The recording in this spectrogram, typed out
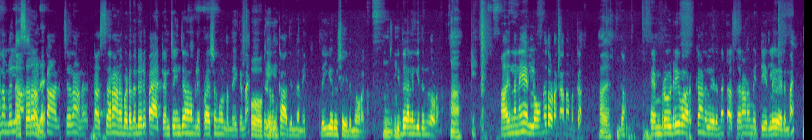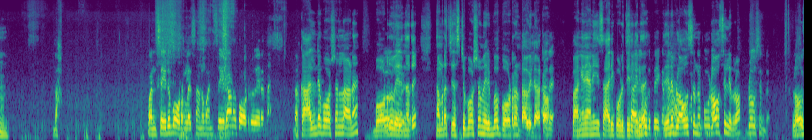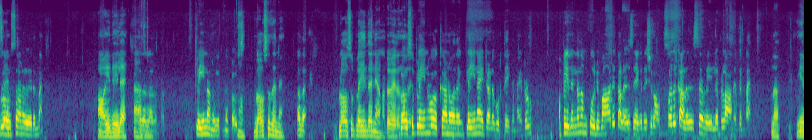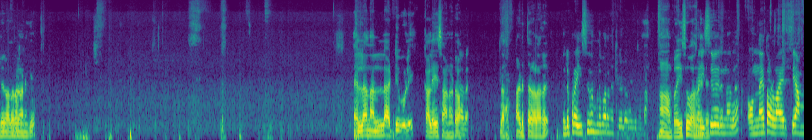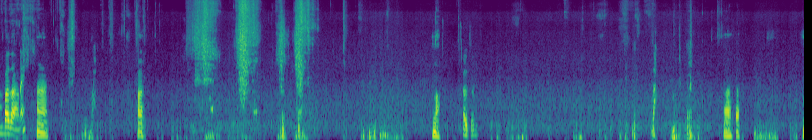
കാണിച്ചതാണ്. ടസറാണ് ബട്ട് അതിന്റെ ഒരു പാറ്റേൺ ചേഞ്ച് ആണ് നമ്മൾ ഇപ്രാവശ്യം കൊണ്ടുവന്നേക്കുന്നത്. നമുക്ക് ആദ്യം തന്നെ ഈ ഒരു ഷെയ്ഡിൽ നിന്ന് തുടങ്ങാം. ഇത് അല്ലെങ്കിൽ ഇതിന്ന് തുടങ്ങാം. ആദ്യം തന്നെ യെല്ലോന്ന് തുടങ്ങാം നമുക്ക്. എംബ്രോയിഡറി വർക്ക് ആണ് വരുന്ന ടസറാണ് മെറ്റീരിയൽ വരുന്നത്. വൺ സൈഡ് ബോർഡർലെസ് ആണ് വൺ സൈഡ് ആണ് ബോർഡർ വരുന്നത്. കാലിന്റെ പോർഷനിലാണ് ബോർഡർ വരുന്നത്. നമ്മുടെ ചെസ്റ്റ് പോർഷൻ വരുമ്പോൾ ബോർഡർ ഉണ്ടാവില്ല കേട്ടോ. അപ്പൊ അങ്ങനെയാണ് ഈ സാരി കൊടുത്തിരിക്കുന്നത്. ഇതിന് ബ്ലൗസ് ബ്ലൗസ് ഇല്ലേ ബ്രോ ബ്ലൗസ് ഉണ്ട്. ബ്ലൗസ് ബ്ലൗസ് ആണ് വരുന്നത്. ആ ഇത് അല്ലേ പ്ലെയിൻ ആണ് വരുന്നത് ബ്ലൗസ് ബ്ലൗസ് തന്നെ. അതെ. ബ്ലൗസ് പ്ലെയിൻ തന്നെയാണ് വരുന്നത്. ബ്ലൗസ് പ്ലെയിൻ വർക്ക് ആണ് വന്നത്. പ്ലെയിൻ ആയിട്ടാണ് കൊടുത്തേക്കുന്നത്. ആയിട്ടുള്ളൂ അപ്പൊ ഇതിന്റെ നമുക്ക് ഒരുപാട് കളേഴ്സ് ഏകദേശം ഒരു ഒമ്പത് കളേഴ്സ് അവൈലബിൾ ആണ് ഇതിന്റെ. ഈ ഒരു കളർ കാണിക്കുക എല്ലാം നല്ല അടിപൊളി കളേഴ്സ് ആണ് കേട്ടോ അടുത്ത കളറ് ഇതിന്റെ പ്രൈസ് നമ്മൾ പറഞ്ഞിട്ടില്ലല്ലോ? ആ പ്രൈസ് പ്രൈസ് വരുന്നത് ഒന്നേ തൊള്ളായിരത്തി അമ്പതാണ്.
